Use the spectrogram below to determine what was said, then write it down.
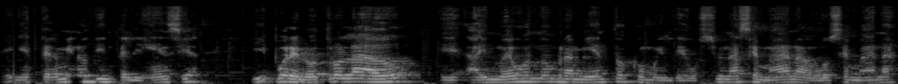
en términos de inteligencia. Y por el otro lado, eh, hay nuevos nombramientos como el de hace una semana o dos semanas,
